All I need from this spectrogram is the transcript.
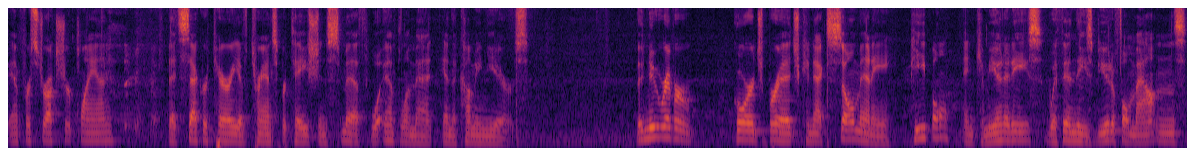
infrastructure plan that Secretary of Transportation Smith will implement in the coming years. The New River Gorge Bridge connects so many people and communities within these beautiful mountains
